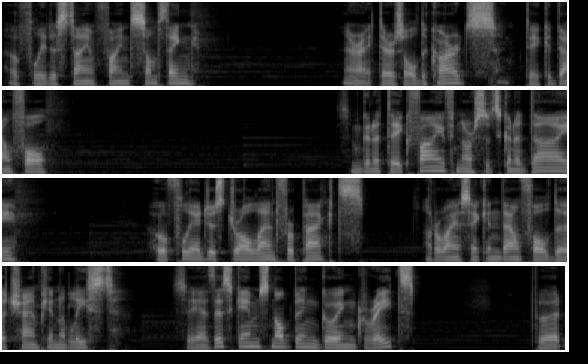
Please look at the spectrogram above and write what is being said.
Hopefully this time find something. Alright, there's all the cards. Take a downfall. So I'm gonna take 5, Narset's gonna die. Hopefully I just draw land for pacts. Otherwise I can downfall the champion at least. So yeah, this game's not been going great. But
